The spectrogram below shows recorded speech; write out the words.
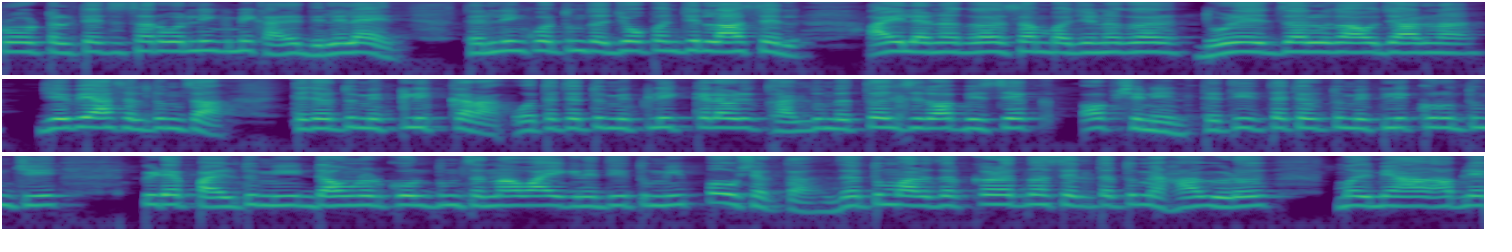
पोर्टल त्याचे सर्व लिंक मी खाली दिलेले आहेत. त्या लिंकवर तुमचा जो पण जिल्हा असेल अहिल्यानगर संभाजीनगर धुळे जळगाव जालना जे बी असेल तुमचा त्याच्यावर तुम्ही क्लिक करा. व त्याच्यावर तुम्ही क्लिक केल्यावर खाली तुमचं तहसील ऑफिस एक ऑप्शन येईल. तर ती त्याच्यावर तुम्ही क्लिक करून तुमची पी डी एफ फाईल तुम्ही डाउनलोड करून तुमचं नाव आहे की नाही ते तुम्ही पाहू शकता. जर तुम्हाला जर कळत नसेल तर तुम्ही हा व्हिडिओमध्ये मी आपले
